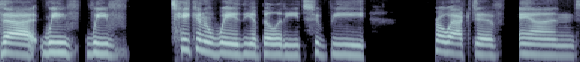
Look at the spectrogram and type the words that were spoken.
that we've we've taken away the ability to be proactive and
